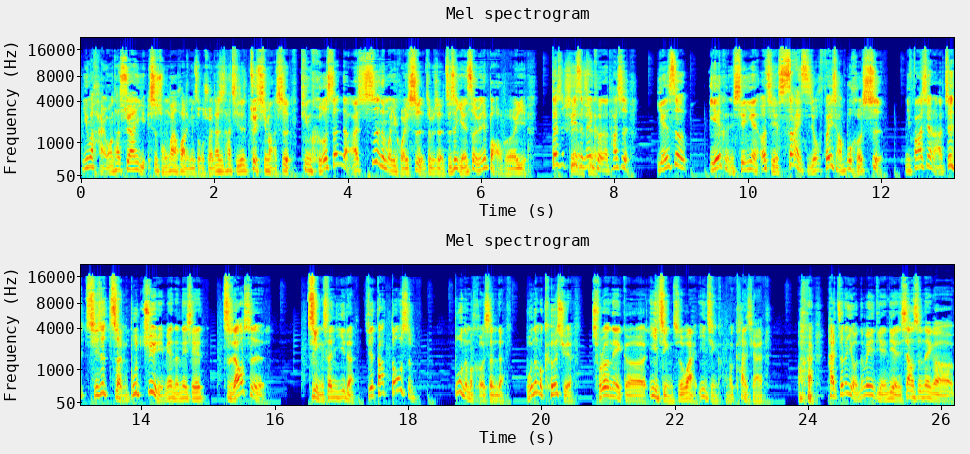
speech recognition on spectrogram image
因为海王他虽然也是从漫画里面走出来，但是他其实最起码是挺合身的，哎，是那么一回事，是不是？只是颜色有点饱和而已。但是 Peacemaker 呢，它是颜色。也很鲜艳，而且 size 就非常不合适。你发现了啊？这其实整部剧里面的那些，只要是紧身衣的，其实它都是不那么合身的，不那么科学。除了那个义警之外，义警可能看起来 还真的有那么一点点像是那个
